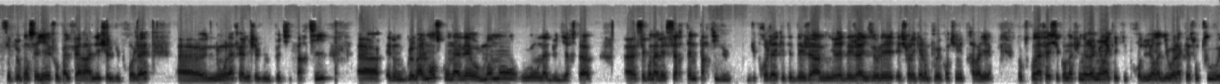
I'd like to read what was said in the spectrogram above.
C'est peu conseillé, il faut pas le faire à l'échelle du projet. nous, on l'a fait à l'échelle d'une petite partie. et donc globalement, ce qu'on avait au moment où on a dû dire stop, euh, c'est qu'on avait certaines parties du, du, projet qui étaient déjà migrées, déjà isolées et sur lesquelles on pouvait continuer de travailler. Donc, ce qu'on a fait, c'est qu'on a fait une réunion avec l'équipe produit. On a dit, voilà, quels sont tous vos,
